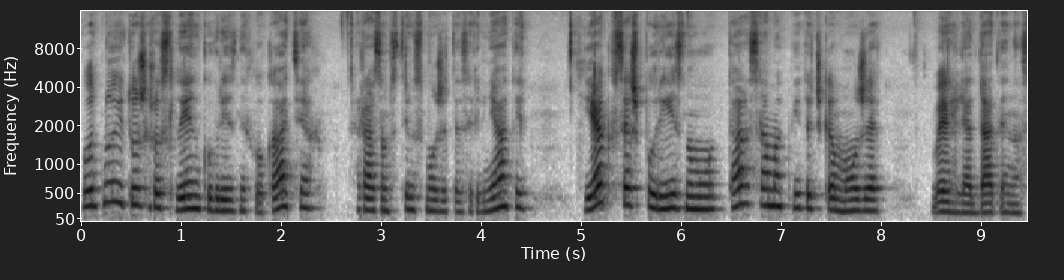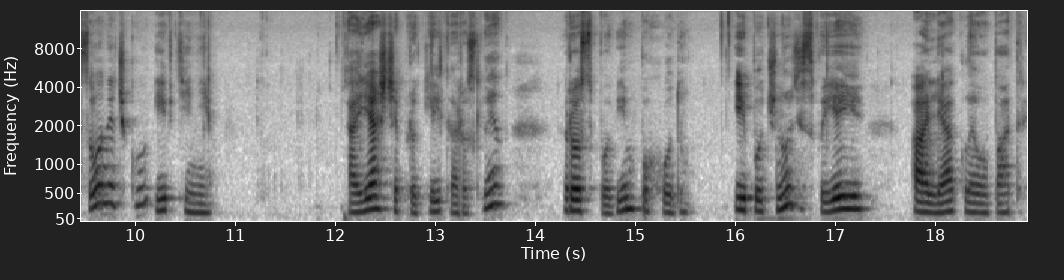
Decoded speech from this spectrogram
одну і ту ж рослинку в різних локаціях, разом з тим зможете зрівняти, як все ж по-різному та сама квіточка може виглядати на сонечку і в тіні. А я ще про кілька рослин розповім по ходу. І почну зі своєї аля Клеопатри.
